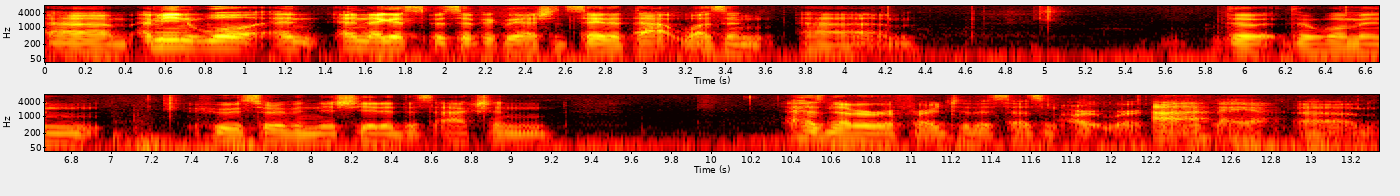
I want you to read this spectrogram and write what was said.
Um, I mean, well, and and I guess specifically, I should say that that wasn't um, the the woman who sort of initiated this action has never referred to this as an artwork. or Ah, anything. yeah. Um,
